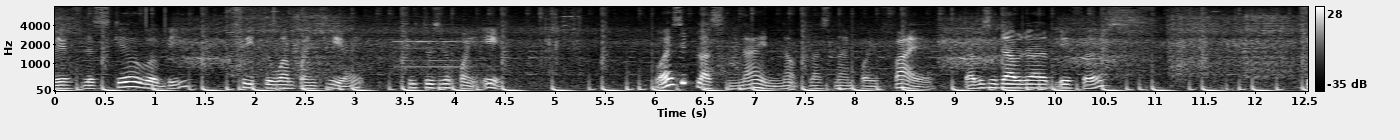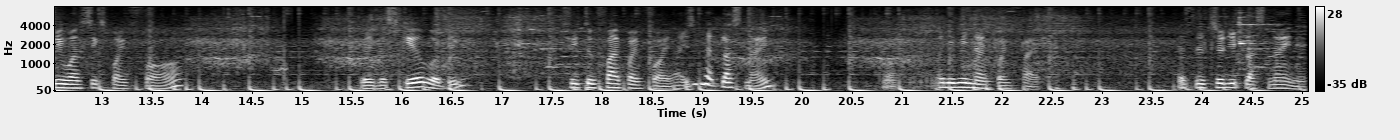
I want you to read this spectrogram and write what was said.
with the skill will be 321.3 right? 320.8 why is it plus 9 not plus 9.5 WCW first. 316.4 with the skill will be 3 to 5.4 yeah isn't that plus 9 what, what do you mean 9.5 that's literally plus 9 eh?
